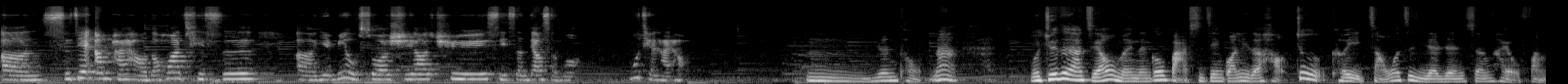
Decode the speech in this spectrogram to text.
嗯、呃，时间安排好的话，其实呃也没有说需要去牺牲掉什么，目前还好。嗯，认同。那我觉得啊，只要我们能够把时间管理得好，就可以掌握自己的人生还有方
